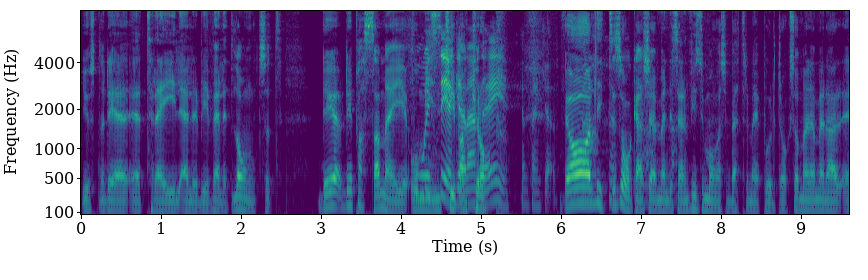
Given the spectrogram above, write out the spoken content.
just när det är trail eller det blir väldigt långt så att det, det passar mig och Få i min typ av kropp. dig, helt enkelt. Ja, lite så kanske, men det, sen finns det många som är bättre än mig på ultra också Men jag menar, eh,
